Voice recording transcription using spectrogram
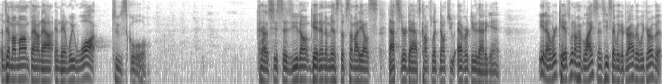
Until my mom found out, and then we walked to school. Because she says, You don't get in the midst of somebody else. That's your dad's conflict. Don't you ever do that again. You know, we're kids. We don't have license. He said we could drive it. We drove it.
